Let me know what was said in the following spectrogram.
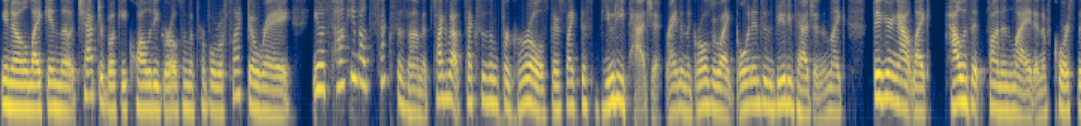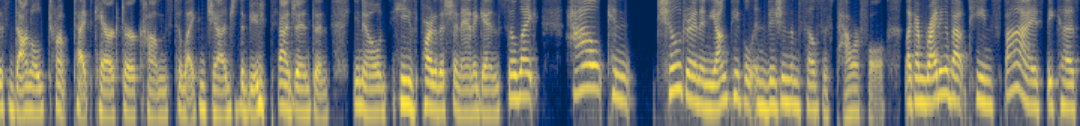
You know, like in the chapter book, Equality Girls in the Purple Reflecto Ray, you know, it's talking about sexism. It's talking about sexism for girls. There's like this beauty pageant, right? And the girls are like going into the beauty pageant and like figuring out like how is it fun and light? And of course this donald trump type character comes to like judge the beauty pageant and you know he's part of the shenanigans. So like how can children and young people envision themselves as powerful? Like i'm writing about teen spies because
